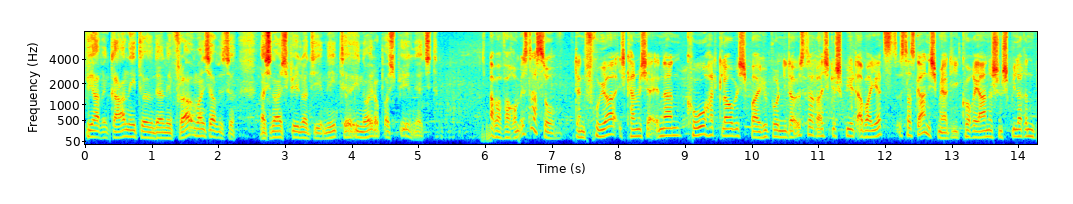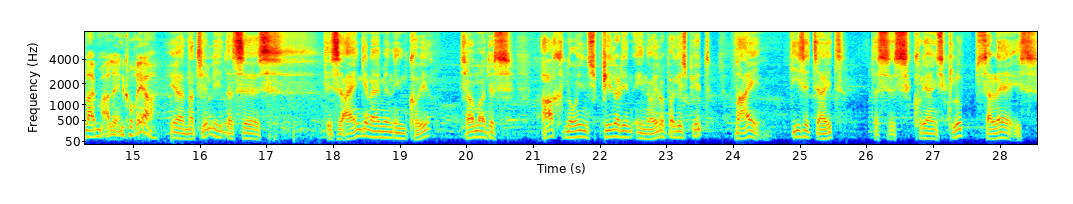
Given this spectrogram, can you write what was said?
Wir haben gar nicht eine Frauenmannschaft, Nationalspieler, die nicht in Europa spielen jetzt. Aber warum ist das so? Denn früher, ich kann mich erinnern, Co hat, glaube ich, bei Hypo Niederösterreich gespielt, aber jetzt ist das gar nicht mehr. Die koreanischen Spielerinnen bleiben alle in Korea. Ja, natürlich. Das ist, das ist in Korea. Schau mal, das acht, neun Spielerinnen in Europa gespielt, weil diese Zeit, das ist koreanische Club, Saleh ist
